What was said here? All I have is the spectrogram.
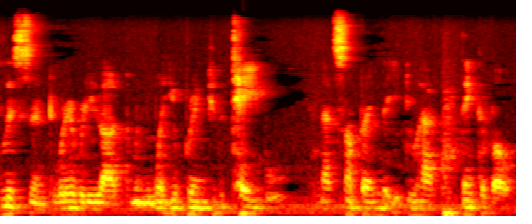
listen to whatever you got, what you bring to the table, and that's something that you do have to think about.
